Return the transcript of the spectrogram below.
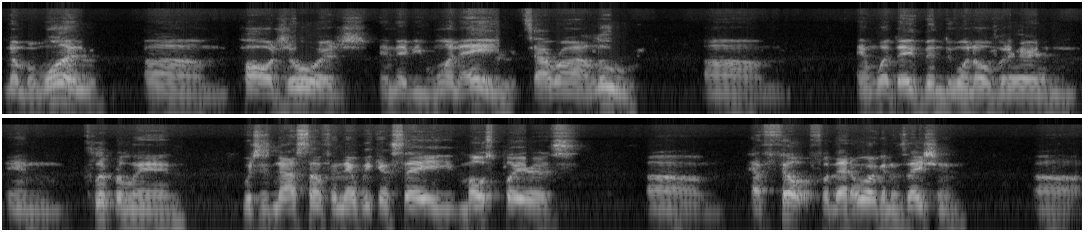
number one um, Paul George and maybe one A Tyronn Lue. Um, and what they've been doing over there in, in Clipperland, which is not something that we can say most players um, have felt for that organization uh,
